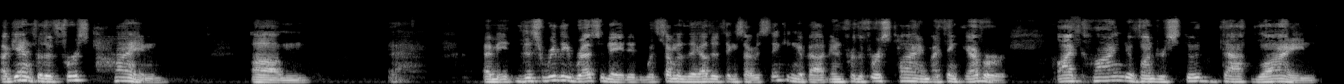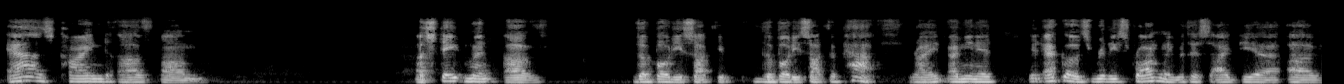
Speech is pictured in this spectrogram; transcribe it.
Again, for the first time, um, I mean, this really resonated with some of the other things I was thinking about. And for the first time, I think ever, I kind of understood that line as kind of, um, a statement of the bodhisattva, the bodhisattva path, right? I mean, it, it echoes really strongly with this idea of,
